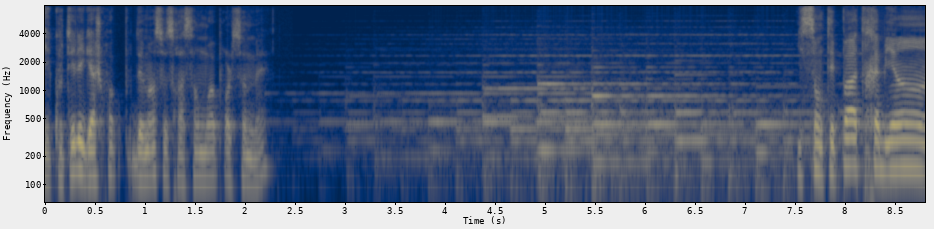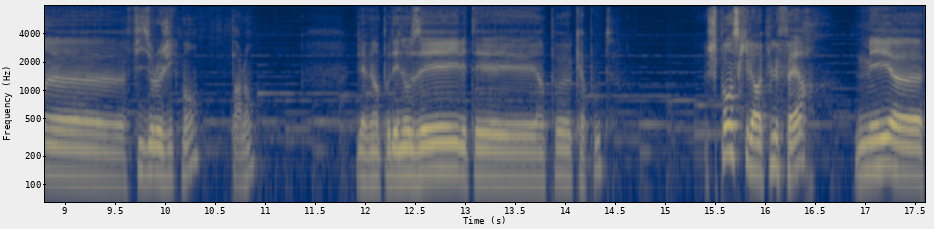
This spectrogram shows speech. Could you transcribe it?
écoutez les gars, je crois que demain ce sera sans moi pour le sommet. Il se sentait pas très bien euh, physiologiquement parlant. Il avait un peu des nausées, il était un peu capoute. Je pense qu'il aurait pu le faire, mais euh,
